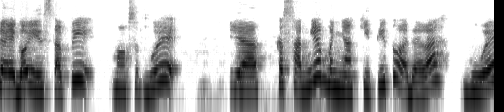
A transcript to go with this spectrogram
agak egois tapi maksud gue ya kesannya menyakiti itu adalah gue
